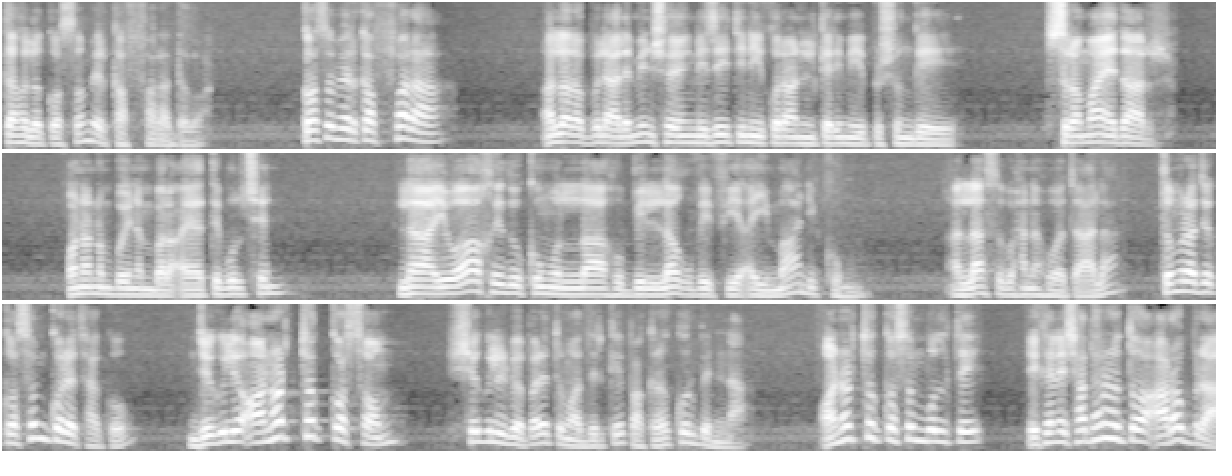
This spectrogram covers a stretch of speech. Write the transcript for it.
তা হলো কসমের কাফফারা দেওয়া। কসমের কাফফারা আল্লাহ রাবুল্লাহ আলমিন স্বয়ং নিজেই তিনি কোরআনুল করিম এই প্রসঙ্গে শ্রমায়দার উনানব্বই নম্বর আয়াতে বলছেন আল্লাহ তাআলা, তোমরা যে কসম করে থাকো, যেগুলি অনর্থক কসম, সেগুলির ব্যাপারে তোমাদেরকে পাকড়াও করবেন না। অনর্থক কসম বলতে, এখানে সাধারণত আরবরা,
